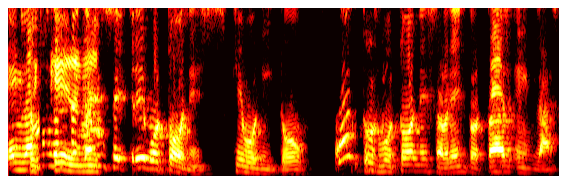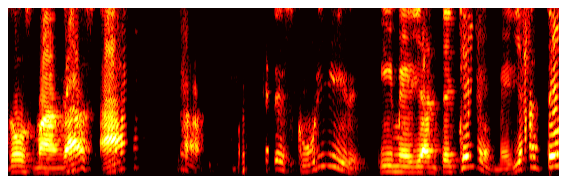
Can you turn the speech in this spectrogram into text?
En la camisa hay tres botones. Qué bonito. ¿Cuántos botones habrá en total en las dos mangas? Ah, descubrir. ¿Y mediante qué? Mediante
